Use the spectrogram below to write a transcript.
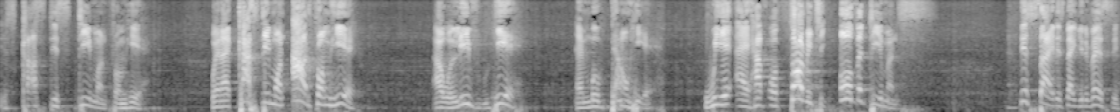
is cast this demon from here. When I cast demon out from here, I will leave here and move down here where I have authority over demons. This side is like university.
